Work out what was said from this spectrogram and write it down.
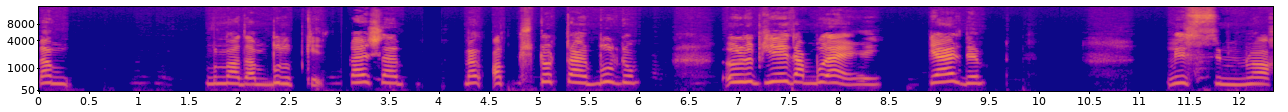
ben bunlardan bulup geldim. Arkadaşlar ben 64 tane buldum. Bir yerden buraya geldim. Bismillah.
